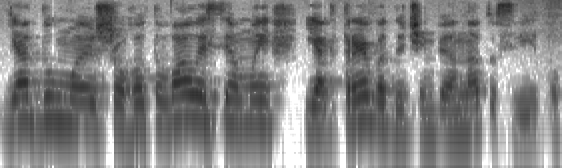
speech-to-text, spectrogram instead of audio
я думаю, що готувалися ми як треба до чемпіонату світу.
